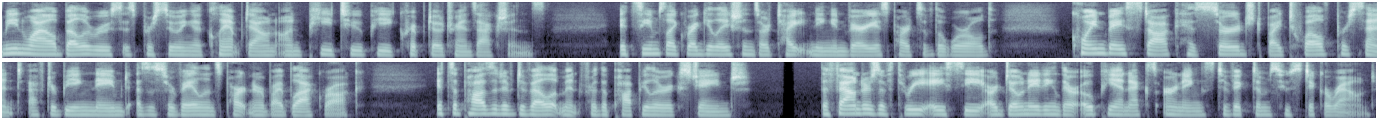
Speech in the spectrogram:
Meanwhile, Belarus is pursuing a clampdown on P2P crypto transactions. It seems like regulations are tightening in various parts of the world. Coinbase stock has surged by 12% after being named as a surveillance partner by BlackRock. It's a positive development for the popular exchange. The founders of 3AC are donating their OPNX earnings to victims who stick around.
